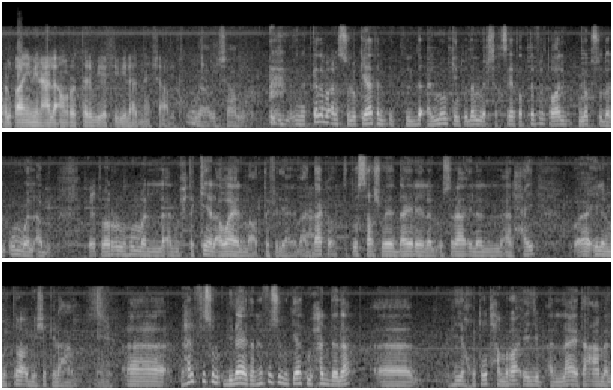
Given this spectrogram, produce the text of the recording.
والقائمين على أمر التربية في بلادنا إن شاء الله. نعم إن شاء الله. نتكلم عن السلوكيات اللي ممكن تدمر شخصية الطفل طوال بنقصد الأم والأب يعتبرون هم المحتكين الأوائل مع الطفل يعني بعد ذاك تتوسع شوية الدائرة إلى الأسرة إلى الحي والى المجتمع بشكل عام. آه هل في سلو... بداية هل في سلوكيات محددة هي خطوط حمراء يجب أن لا يتعامل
